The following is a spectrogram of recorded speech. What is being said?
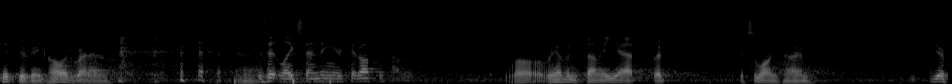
kid could be in college by now. yeah. Is it like sending your kid off to college? Well, we haven't done it yet, but it's a long time. You're,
